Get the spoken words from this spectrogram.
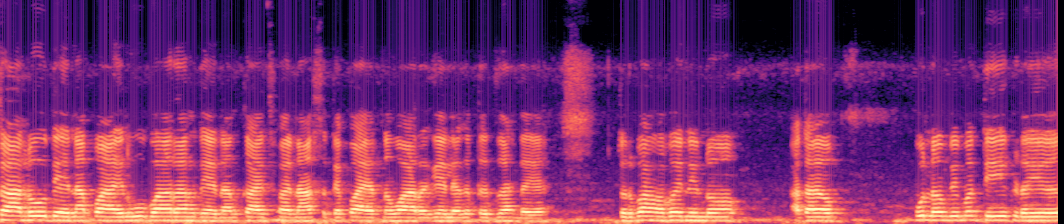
चालू देना पाय उभा राहू द्यायना आणि कायच व्हायना असं त्या पायातनं वारं गेल्यागतच झालंय तर भावा बहिणीनं आता पुन्हा बी म्हणते इकडं ये.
